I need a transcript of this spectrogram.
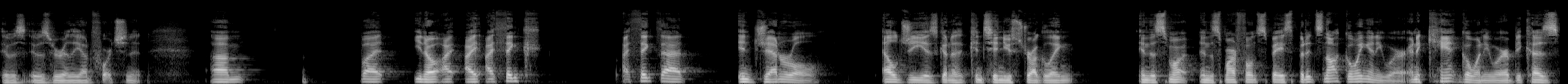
it was it was really unfortunate. Um, but you know, I I, I think I think that in general, LG is going to continue struggling in the smart in the smartphone space, but it's not going anywhere, and it can't go anywhere because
